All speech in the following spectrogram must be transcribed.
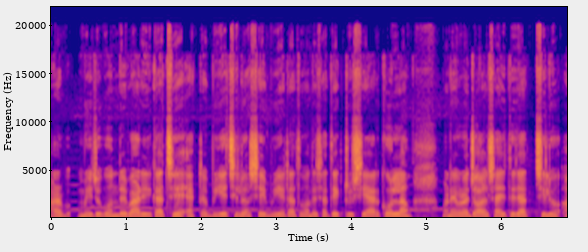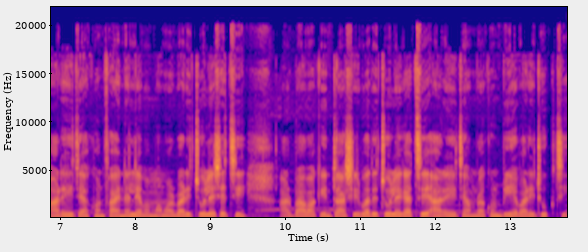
আর মেজো বোনদের বাড়ির কাছে একটা বিয়ে ছিল, সেই বিয়েটা তোমাদের সাথে একটু শেয়ার করলাম। মানে ওরা জল সাইতে যাচ্ছিল। আর এই যে এখন ফাইনালি আমার মামার বাড়ি চলে এসেছি। আর বাবা কিন্তু আশীর্বাদে চলে গেছে। আর এই যে আমরা এখন বিয়ে বাড়ি ঢুকছি।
